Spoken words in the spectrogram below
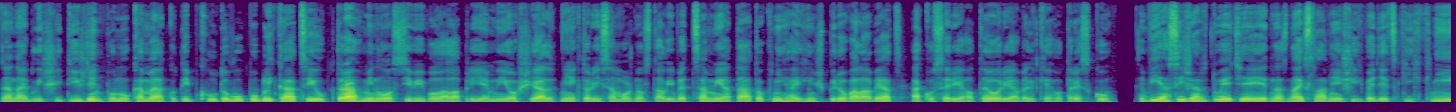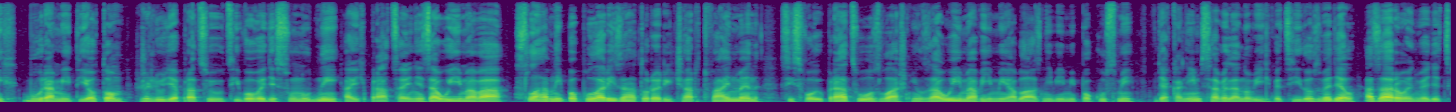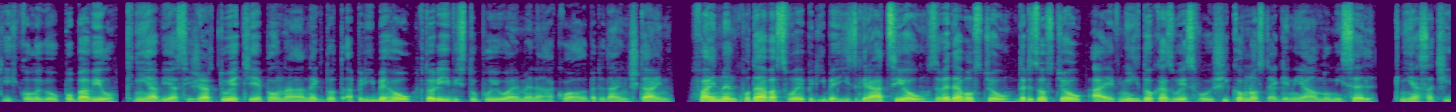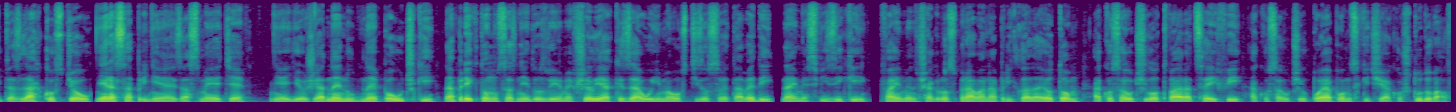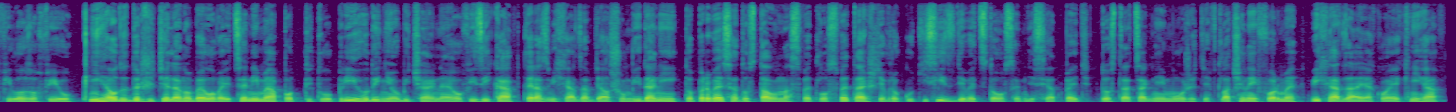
Na najbližší týždeň ponúkame ako typ kultovú publikáciu, ktorá v minulosti vyvolala príjemný ošial. Niektorí sa možno stali vedcami a táto kniha ich inšpirovala viac ako seriál Teória veľkého tresku. Vy asi žartujete je jedna z najslávnejších vedeckých kníh. Búra mýty o tom, že ľudia pracujúci vo vede sú nudní a ich práca je nezaujímavá. Slávny popularizátor Richard Feynman si svoju prácu ozvláštnil zaujímavými a bláznivými pokusmi. Vďaka ním sa veľa nových vecí dozvedel a zároveň vedeckých kolegov pobavil. Kniha Vy asi žartujete je plná anekdot a príbehov, ktorých vystupujú aj mená ako Albert Einstein. Feynman podáva svoje príbehy s gráciou, zvedavosťou, drzosťou a aj v nich dokazuje svoju šikovnosť a geniálnu myseľ. Kniha sa číta s ľahkosťou, neraz sa pri nej aj zasmejete. Nejde o žiadne nudné poučky, napriek tomu sa z nej dozvieme všelijaké zaujímavosti zo sveta vedy, najmä z fyziky. Feynman však rozpráva napríklad aj o tom, ako sa učil otvárať sejfy, ako sa učil po japonsky či ako študoval filozofiu. Kniha od držiteľa Nobelovej ceny má podtitul Príhody neobyčajného fyzika, teraz vychádza v ďalšom vydaní. To prvé sa dostalo na svetlo sveta ešte v roku 1985. Dostať sa k nej môžete v tlačenej forme, vychádza aj ako e-kniha.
